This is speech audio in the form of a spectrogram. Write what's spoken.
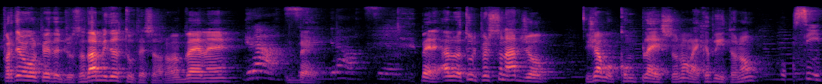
Partiamo col piede giusto, dammi del tu tesoro, va bene? Grazie, Bene. grazie. Bene, allora tu il personaggio, diciamo, complesso, no? L'hai capito, no? Sì,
